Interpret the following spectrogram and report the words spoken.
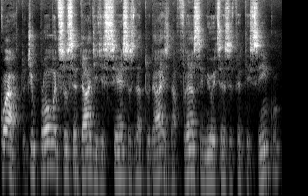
quarto, diploma de Sociedade de Ciências Naturais na França, em 1835,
